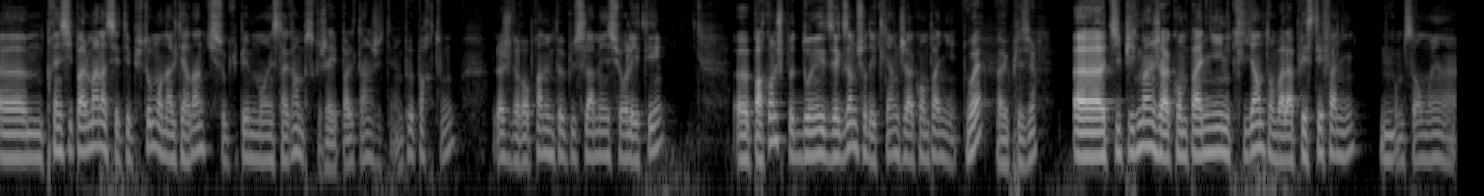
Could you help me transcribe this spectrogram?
Euh, principalement, là, c'était plutôt mon alternante qui s'occupait de mon Instagram parce que j'avais pas le temps, j'étais un peu partout. Là, je vais reprendre un peu plus la main sur l'été. Euh, par contre, je peux te donner des exemples sur des clients que j'ai accompagnés. Ouais, avec plaisir. Euh, typiquement, j'ai accompagné une cliente, on va l'appeler Stéphanie, Mm. comme ça au moins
